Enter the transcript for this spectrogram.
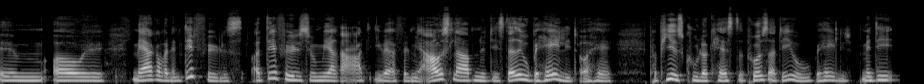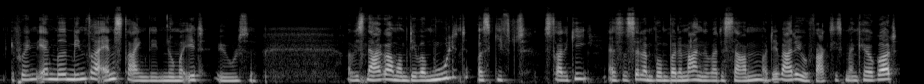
Øhm, og øh, mærker, hvordan det føles. Og det føles jo mere rart, i hvert fald mere afslappende. Det er stadig ubehageligt at have papirskulder kastet på sig, det er jo ubehageligt. Men det er på en eller anden måde mindre anstrengende end nummer et øvelse. Og vi snakker om, om det var muligt at skifte strategi, altså selvom bombardementet var det samme, og det var det jo faktisk. Man kan jo godt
